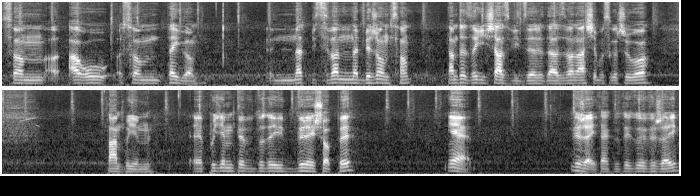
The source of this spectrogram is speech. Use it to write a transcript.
Są, au, są tego, nadpisywane na bieżąco. Tam też jakiś czas widzę, że teraz 12 poskoczyło. Tam pójdziemy. E, pójdziemy do tej wyżej shopy. Nie. Wyżej, tak, tutaj, tutaj wyżej.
